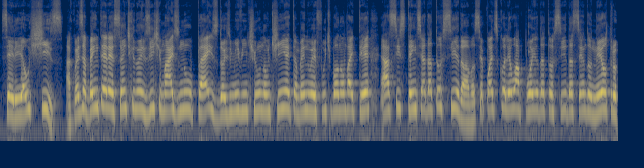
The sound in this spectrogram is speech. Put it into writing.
seria o X. A coisa bem interessante que não existe mais no PES 2021 não tinha e também no eFootball não vai ter é a assistência da torcida. Você pode escolher o apoio da torcida sendo neutro,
